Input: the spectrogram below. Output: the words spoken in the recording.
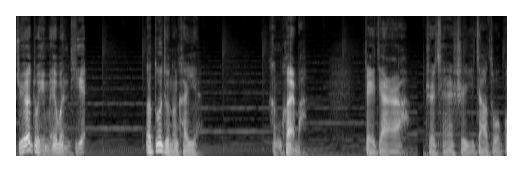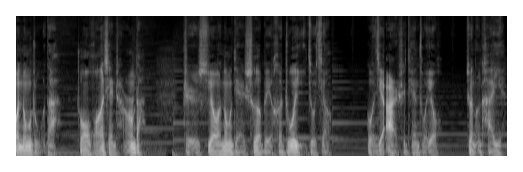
绝对没问题。那多久能开业？很快吧，这家啊，之前是一家做关东煮的，装潢现成的，只需要弄点设备和桌椅就行，估计二十天左右就能开业。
